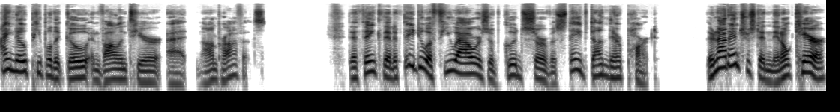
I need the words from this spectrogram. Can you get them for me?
I know people that go and volunteer at nonprofits that think that if they do a few hours of good service, they've done their part. They're not interested and they don't care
